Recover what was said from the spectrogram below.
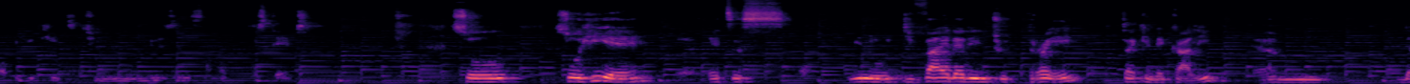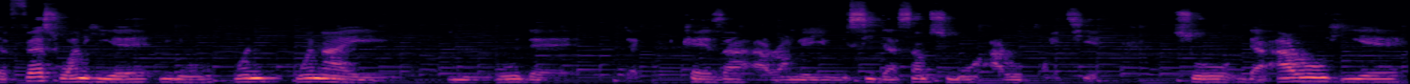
communicates to you using some of these terms. So so here it is you know divided into three technically. Um, the first one here, you know, when when I you know, go the the cursor around here, you will see there's some small arrow point here. So the arrow here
